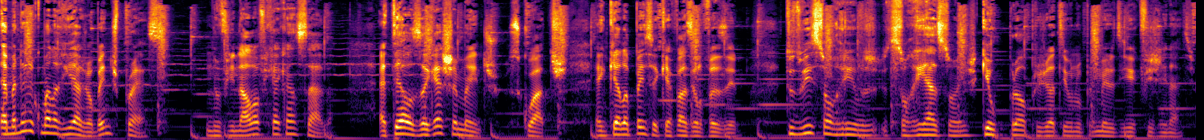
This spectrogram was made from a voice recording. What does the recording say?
a maneira como ela reage ao bench press, no final ao ficar cansada, até aos agachamentos, squats, em que ela pensa que é fácil fazer, tudo isso são, re são reações que eu próprio já tive no primeiro dia que fiz ginásio.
